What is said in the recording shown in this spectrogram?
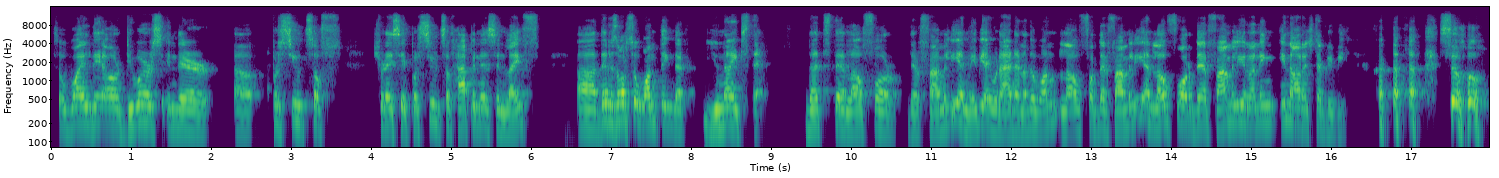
So while they are diverse in their uh, pursuits of should I say, pursuits of happiness in life, uh, there is also one thing that unites them. That's their love for their family. And maybe I would add another one love for their family and love for their family running in RHWB. so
